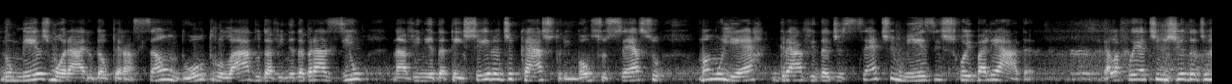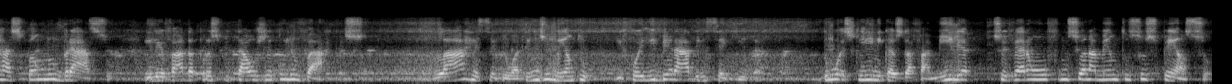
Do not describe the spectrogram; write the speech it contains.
No mesmo horário da operação, do outro lado da Avenida Brasil, na Avenida Teixeira de Castro, em Bom Sucesso, uma mulher grávida de sete meses foi baleada. Ela foi atingida de raspão no braço e levada para o Hospital Getúlio Vargas. Lá recebeu atendimento e foi liberada em seguida. Duas clínicas da família tiveram o funcionamento suspenso.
